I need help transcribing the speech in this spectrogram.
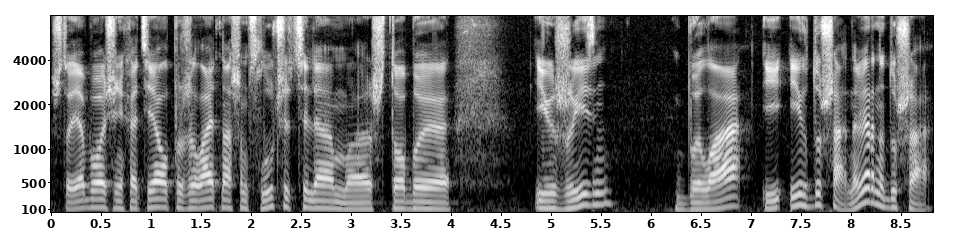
что я бы очень хотел пожелать нашим слушателям, э, чтобы их жизнь была и их душа, наверное, душа.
